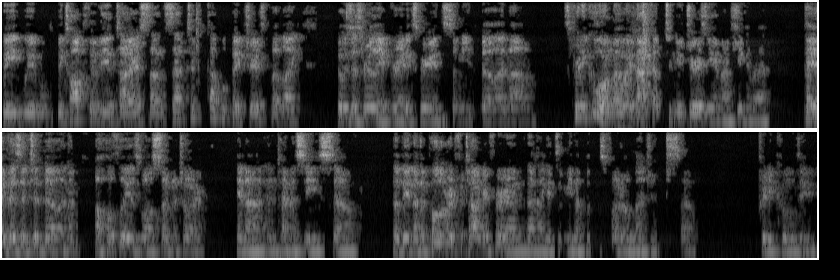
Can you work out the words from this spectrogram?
we we we talked through the entire sunset. Took a couple pictures, but like it was just really a great experience to meet Bill. And um, it's pretty cool. On my way back up to New Jersey, I'm actually gonna pay a visit to Bill, and then uh, hopefully as well Sonator in uh, in Tennessee. So there'll be another Polaroid photographer, and then I get to meet up with this photo legend. So pretty cool, dude.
